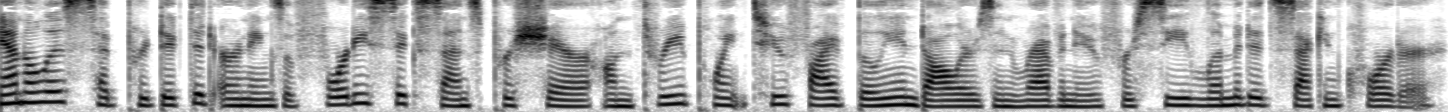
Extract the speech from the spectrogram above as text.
Analysts had predicted earnings of 46 cents per share on $3.25 billion in revenue for Sea Limited second quarter.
